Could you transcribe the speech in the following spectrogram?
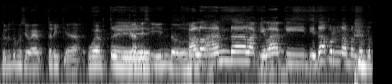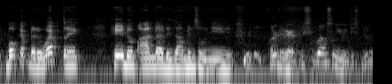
Dulu tuh masih web trick ya. Web3. Gratis Indo. Kalau Anda laki-laki tidak pernah mendownload bokep dari Web3, hidup Anda dijamin sunyi. kalau di Netflix gue langsung Yujis dulu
